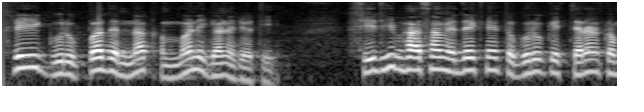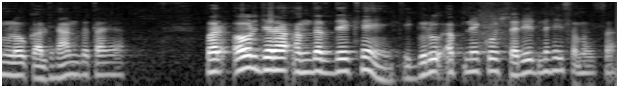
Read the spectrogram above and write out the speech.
श्री गुरुपद नख मणिगण ज्योति। सीधी भाषा में देखें तो गुरु के चरण कमलों का ध्यान बताया। पर और जरा अंदर देखें कि गुरु अपने को शरीर नहीं समझता।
